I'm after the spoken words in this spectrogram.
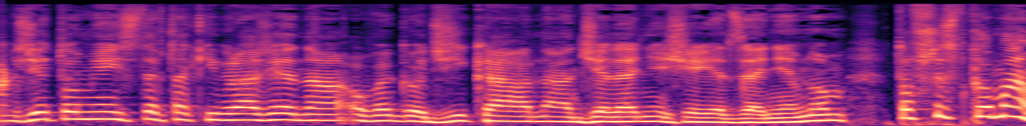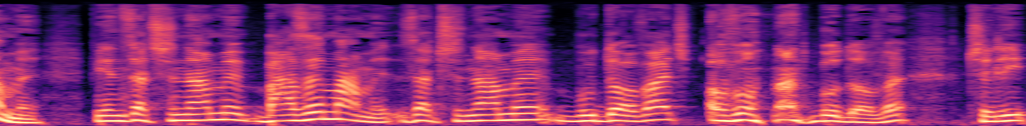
a gdzie to miejsce w takim razie na owego dzika, na dzielenie się jedzeniem? No, to wszystko mamy, więc zaczynamy, bazę mamy, zaczynamy budować ową nadbudowę, czyli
